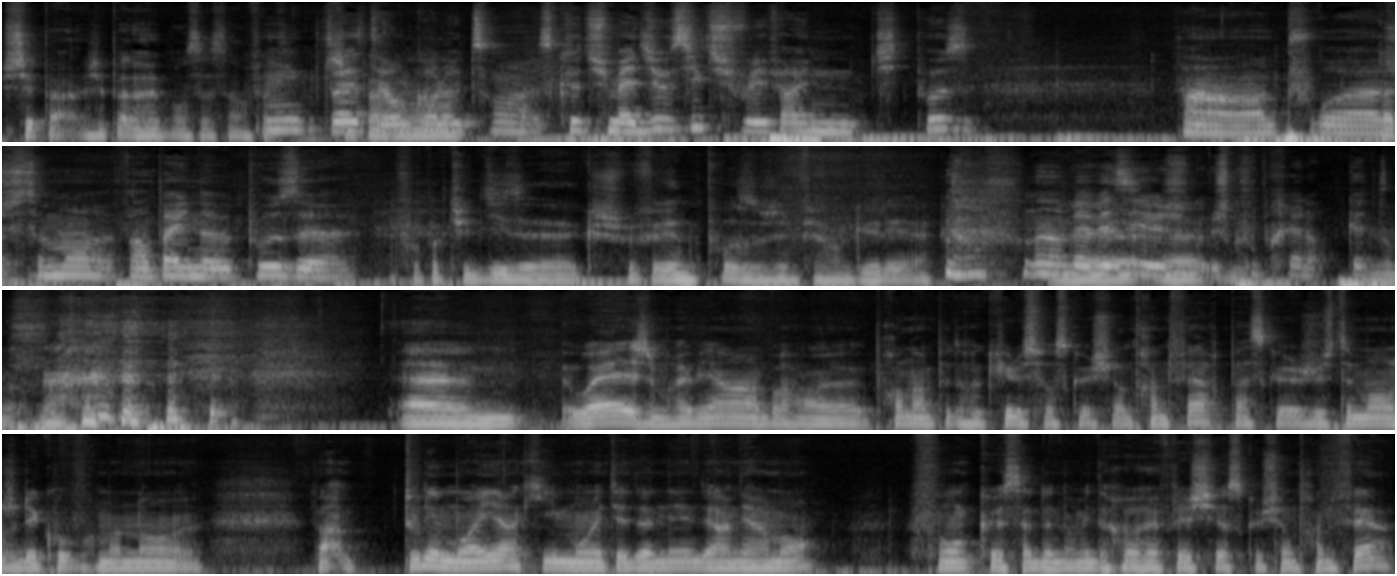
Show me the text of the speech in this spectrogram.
Je sais pas, j'ai pas de réponse à ça en fait. Donc, toi, t'as encore le temps. Parce que tu m'as dit aussi que tu voulais faire une petite pause. Enfin, pour euh, justement. Enfin, pas une pause. euh, Faut pas que tu dises euh, que je faire une pause, je vais me faire engueuler. Non, Mais, bah vas-y, euh, je, je couperai alors. Cut. Non, non. Euh, ouais, j'aimerais bien avoir, euh, prendre un peu de recul sur ce que je suis en train de faire parce que justement, je découvre maintenant. euh, Enfin, tous les moyens qui m'ont été donnés dernièrement font que ça donne envie de réfléchir ce que je suis en train de faire.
